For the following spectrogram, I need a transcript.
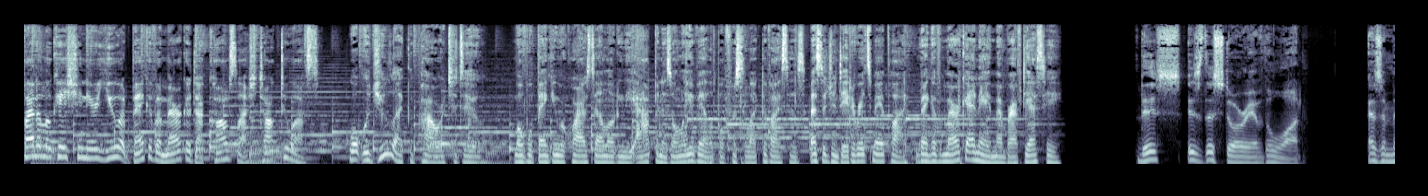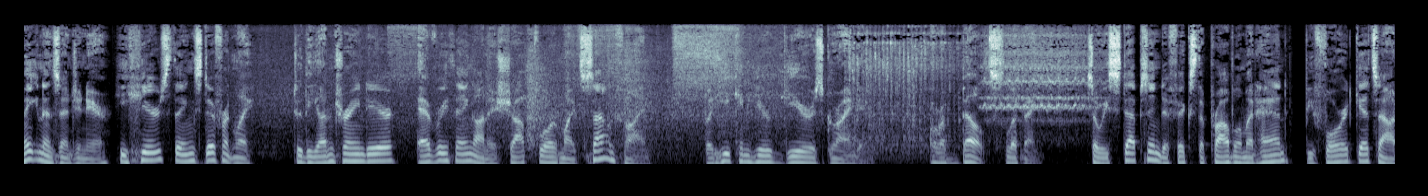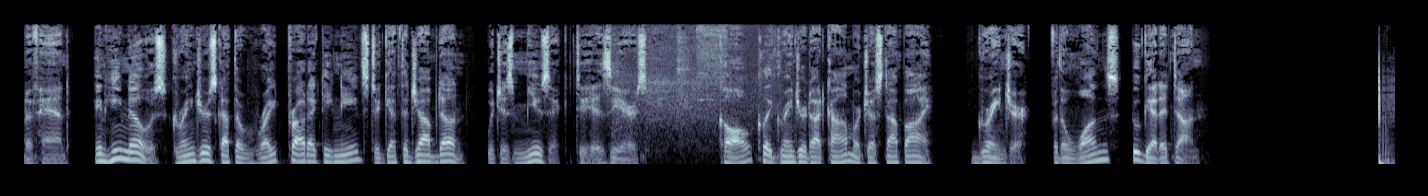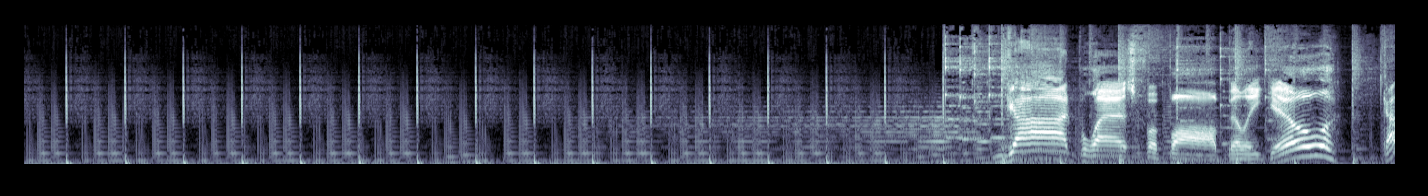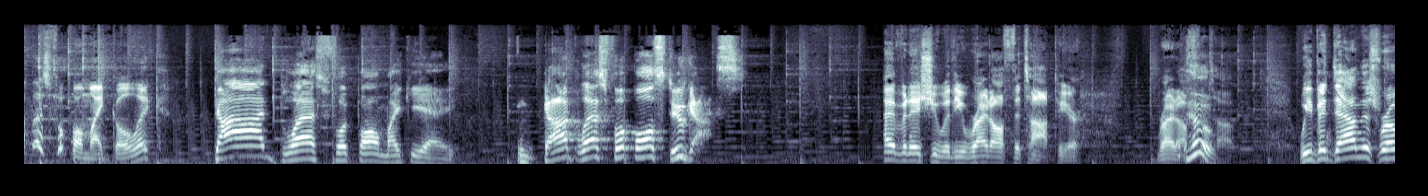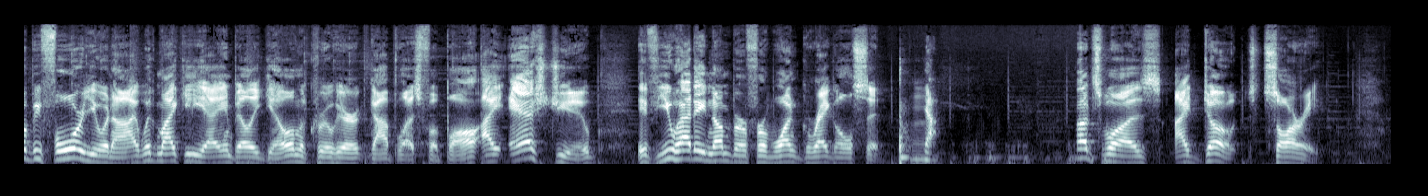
Find a location near you at bankofamerica.com slash talk to us. What would you like the power to do? Mobile banking requires downloading the app and is only available for select devices. Message and data rates may apply. Bank of America and a member FDIC. This is the story of the one. As a maintenance engineer, he hears things differently. To the untrained ear, everything on his shop floor might sound fine, but he can hear gears grinding or a belt slipping. So he steps in to fix the problem at hand before it gets out of hand. And he knows Grainger's got the right product he needs to get the job done, which is music to his ears. Call, clickgrainger.com, or just stop by. Grainger, for the ones who get it done. God bless football, Billy Gil. God bless football, Mike Golic. God bless football, Mikey A. God bless football, Stugotz. I have an issue with you right off the top here. Right off Who? the top. We've been down this road before, you and I, with Mikey A and Billy Gil and the crew here at God Bless Football. I asked you if you had a number for one Greg Olsen. Hmm. Yeah. Response was, I don't. Sorry.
